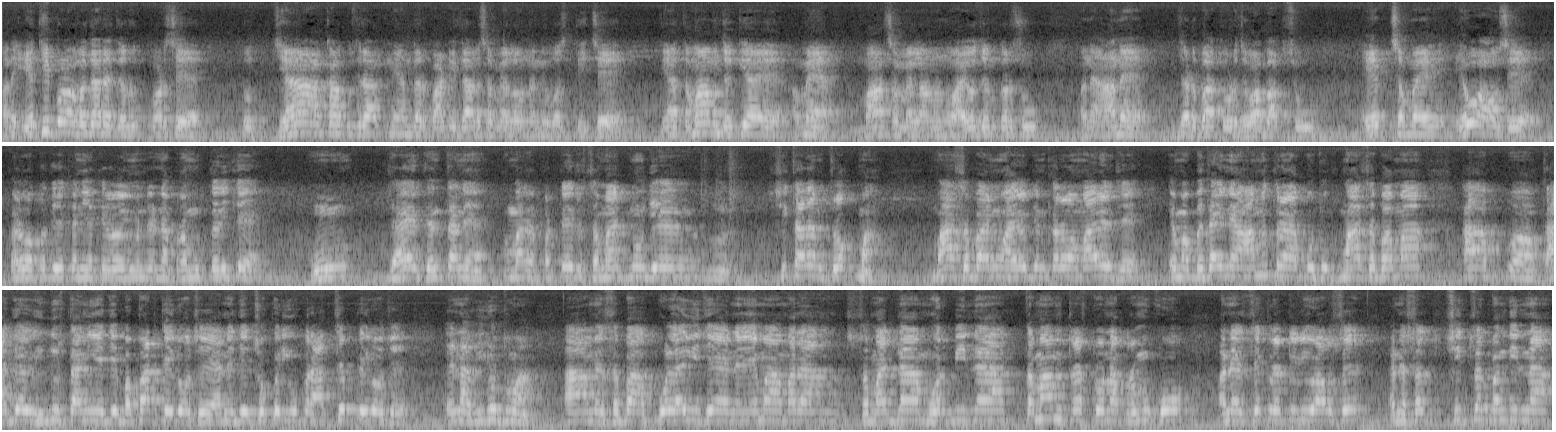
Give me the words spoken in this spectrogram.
અને એથી પણ વધારે જરૂર પડશે, તો જ્યાં આખા ગુજરાતની અંદર પાટીદાર સંમેલનોની વસ્તી છે, ત્યાં તમામ જગ્યાએ અમે મહાસંમેલનોનું આયોજન કરશું અને આને જડબાતોડ જવાબ આપશું. એક સમય એવો આવશે. કડવાપતિ કન્યા કેળવણી મંડળના પ્રમુખ તરીકે હું જાહેર જનતાને અમારા પટેલ સમાજનું જે સીતારામ ચોકમાં મહાસભાનું આયોજન કરવામાં આવેલ છે, એમાં બધાને આમંત્રણ આપું છું મહાસભામાં આ કાજલ હિન્દુસ્તાનીએ જે બફાટ કર્યો છે અને જે છોકરી ઉપર આક્ષેપ કર્યો છે, એના વિરુદ્ધમાં આ અમે સભા બોલાવી છે અને એમાં અમારા સમાજના, મોરબીના તમામ ટ્રસ્ટોના પ્રમુખો અને સેક્રેટરીઓ આવશે અને શિક્ષક મંદિરના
